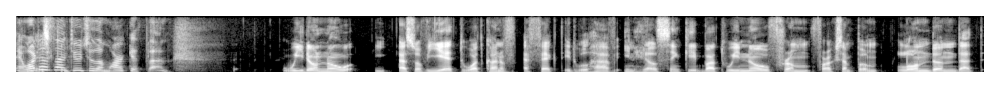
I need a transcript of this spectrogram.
And what basically. does that do to the market then? We don't know as of yet what kind of effect it will have in Helsinki, but we know from, for example, London that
